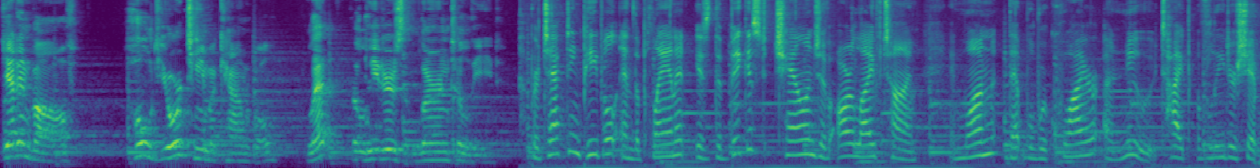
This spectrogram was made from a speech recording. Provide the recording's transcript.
Get involved, hold your team accountable, let the leaders learn to lead. Protecting people and the planet is the biggest challenge of our lifetime, and one that will require a new type of leadership.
